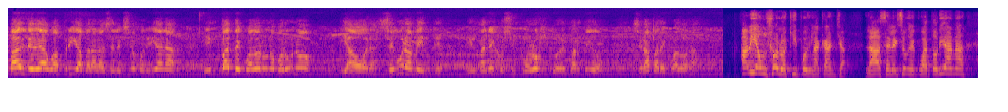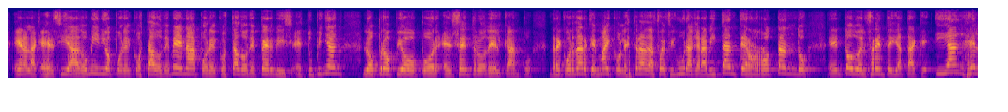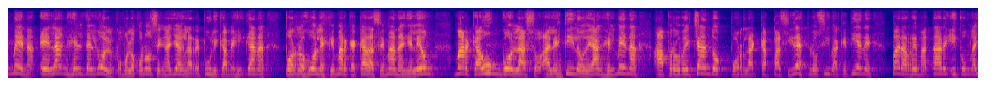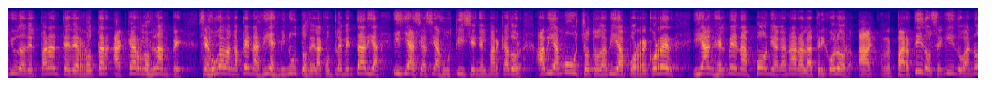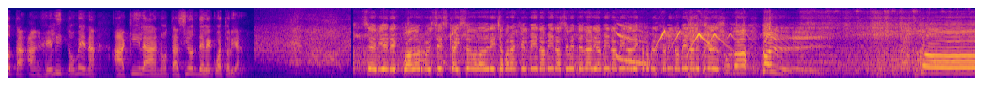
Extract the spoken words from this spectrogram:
Balde de agua fría para la selección boliviana. Empate Ecuador uno por uno. Y ahora, seguramente, el manejo psicológico del partido será para Ecuador. ¿ah? Había un solo equipo en la cancha. La selección ecuatoriana era la que ejercía dominio por el costado de Mena, por el costado de Pervis Estupiñán, lo propio por el centro del campo. Recordar que Michael Estrada fue figura gravitante rotando en todo el frente de ataque. Y Ángel Mena, el ángel del gol, como lo conocen allá en la República Mexicana por los goles que marca cada semana en el León, marca un golazo al estilo de Ángel Mena, aprovechando por la capacidad explosiva que tiene para rematar y con la ayuda del parante derrotar a Carlos Lampe. Se jugaban apenas 10 minutos de la complementaria y ya se hacía justicia en el marcador. Había mucho todavía por recorrer y Ángel Mena pone a ganar a la tricolor. Partido seguido anota Angelito Mena. Aquí la anotación del ecuatoriano. Se viene Ecuador, Moisés Caicedo a la derecha para Ángel Mena, Mena se mete al área, Mena, Mena, deja por el camino, Mena le pega de zurda, ¡gol! ¡Gol!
